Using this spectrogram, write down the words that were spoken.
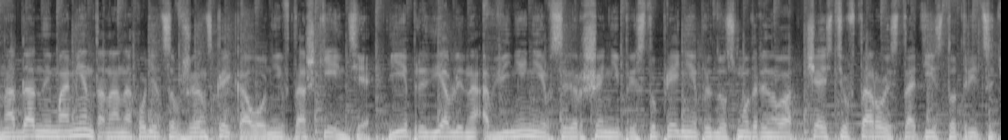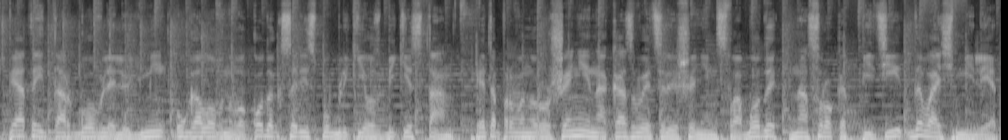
На данный момент она находится в женской колонии в Ташкенте. Ей предъявлено обвинение в совершении преступления, предусмотренного частью 2 статьи 135 «Торговля людьми» Уголовного кодекса Республики Узбекистан. Это правонарушение наказывается лишением свободы на срок от 5 до 8 лет.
